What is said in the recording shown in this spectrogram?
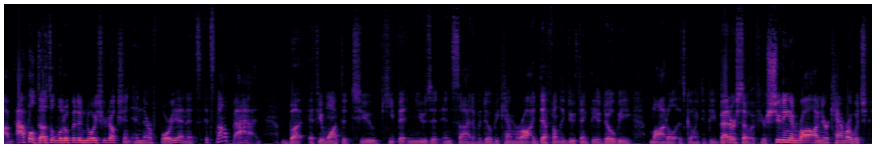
um, Apple does a little bit of noise reduction in there for you, and it's it's not bad. But if you wanted to keep it and use it inside of Adobe Camera Raw, I definitely do think the Adobe model is going to be better. So if you're shooting in RAW on your camera, which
